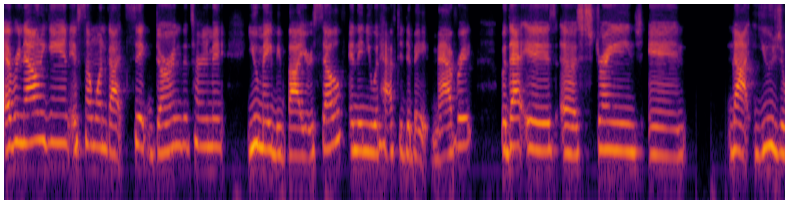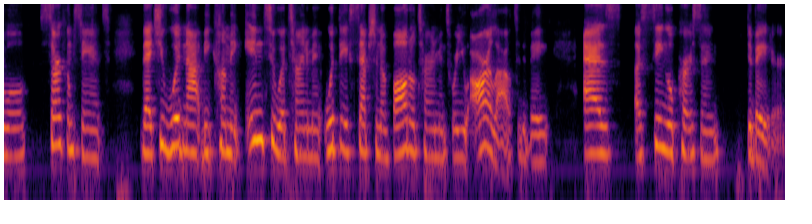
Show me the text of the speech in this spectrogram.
Every now and again, if someone got sick during the tournament, you may be by yourself and then you would have to debate Maverick. But that is a strange and not usual circumstance that you would not be coming into a tournament, with the exception of BAUDL tournaments where you are allowed to debate as a single person debater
